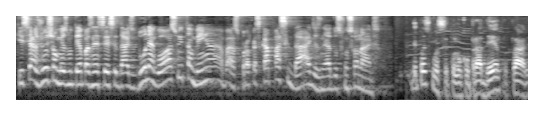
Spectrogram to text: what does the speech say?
que se ajuste ao mesmo tempo às necessidades do negócio e também às próprias capacidades né, dos funcionários? Depois que você colocou para dentro, claro,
